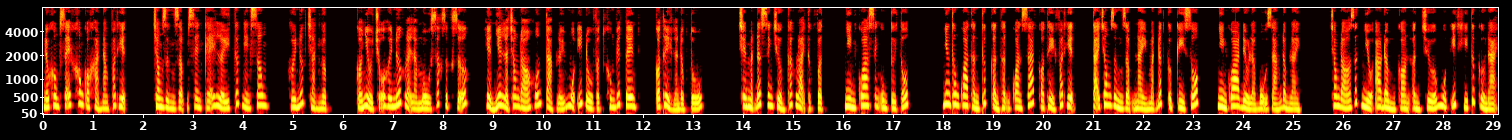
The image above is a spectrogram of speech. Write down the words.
nếu không sẽ không có khả năng phát hiện. Trong rừng rậm xen kẽ lấy các nhánh sông, hơi nước tràn ngập. Có nhiều chỗ hơi nước lại là màu sắc rực rỡ, hiển nhiên là trong đó hỗn tạp lấy một ít đồ vật không biết tên, có thể là độc tố. Trên mặt đất sinh trưởng các loại thực vật, nhìn qua xanh ung um tươi tốt. Nhưng thông qua thần thức cẩn thận quan sát có thể phát hiện, tại trong rừng rậm này mặt đất cực kỳ xốp, nhìn qua đều là bộ dáng đầm lầy. Trong đó rất nhiều ao đầm còn ẩn chứa một ít khí tức cường đại.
